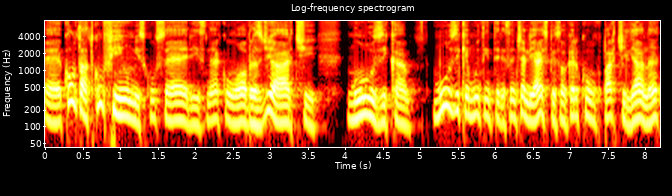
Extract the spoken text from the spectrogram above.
É, contato com filmes, com séries, né, com obras de arte, música. Música é muito interessante. Aliás, pessoal, quero compartilhar né,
